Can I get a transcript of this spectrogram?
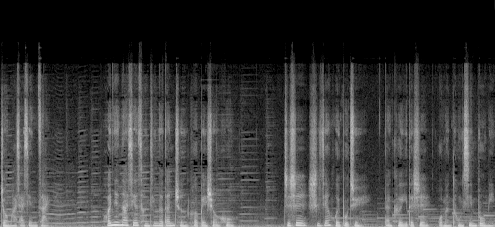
咒骂下现在，怀念那些曾经的单纯和被守护。只是时间回不去，但可以的是，我们童心不泯。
